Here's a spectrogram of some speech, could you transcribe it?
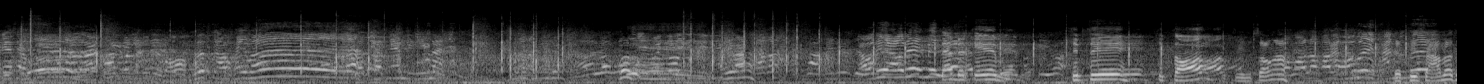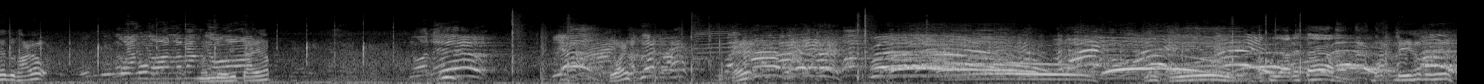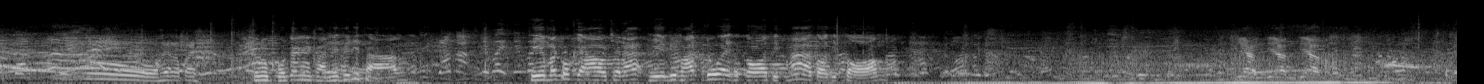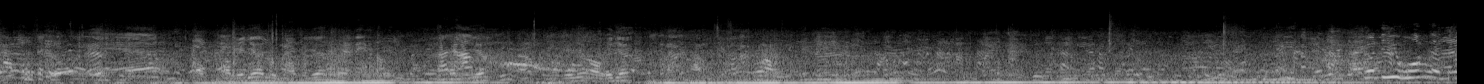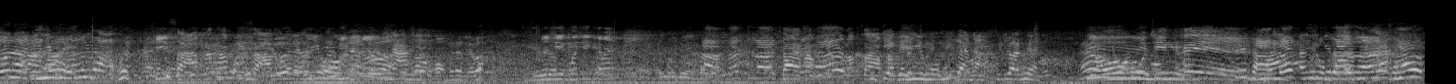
เดี๋ยวเลิกเอาใครไว้แน่นอย่างนี้มันเอาดิเอาดิไม่แต้มเดือดเกมสิบสี่สิบสองทีมสองอะทันเลยทันเจ็ดทีสามแล้วเซตสุดท้ายแล้ว ระวังย้อนระวังมันย้ออนยู่ที่ใจครับย้อนเร็วเดี๋ยวสวยเพื่อนเอ๊ะลูกนี้นักกีฬาได้แต้มบล็อกดีครับตรงนี้ โอ้ ให้เข้าไป สรุปผลการแข่งขันในเซตที่ 3 ทีมมัดกกยาวชนะทีมพิพัฒน์ด้วยสกอร์ 15 ต่อ 12 เยี่ยมเยี่ยมเยี่ยมออกไปเยอะหนุ่มออกไปเยอะเยอะออกไปเยอะออกไปเยอะตัวดีหัวเกิดตัวน่ะดีหัวนี่น่ะที่สามนะครับที่สามดีหัวเนี่ยเลยนางของไม่ได้เลยวะ มาชิงมาชิงใช่ไหมที่สามนักกีฬาได้ครับรับทราบเจ๊ครับกับดีหัวเพื่อนอะ สุดยอดเพื่อน เดี๋ยวผู้ชิงให้ที่สามนักกีฬาชิงนะครับ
